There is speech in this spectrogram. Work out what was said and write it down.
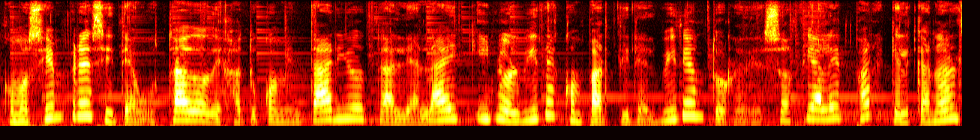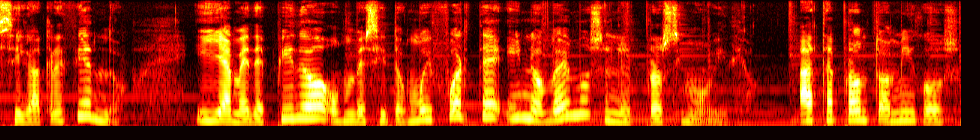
Como siempre, si te ha gustado, deja tu comentario, dale a like y no olvides compartir el vídeo en tus redes sociales para que el canal siga creciendo. Y ya me despido, un besito muy fuerte y nos vemos en el próximo vídeo. Hasta pronto amigos.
